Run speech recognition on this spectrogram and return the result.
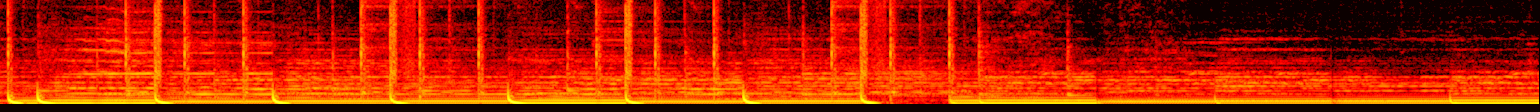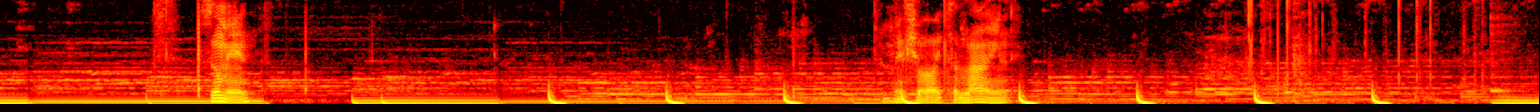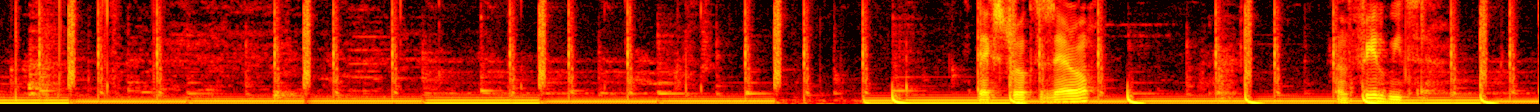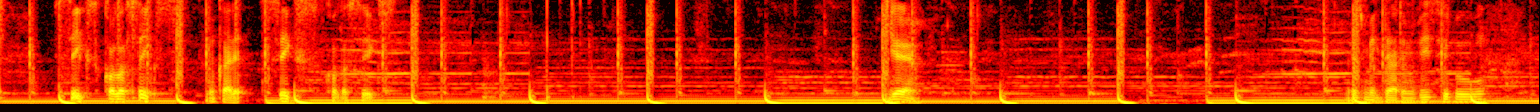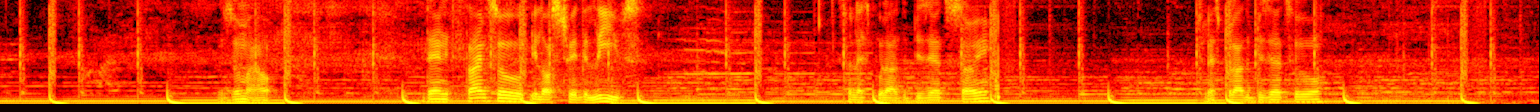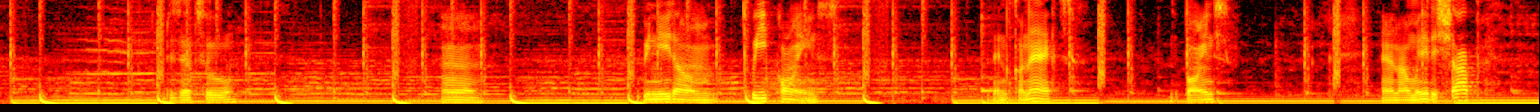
Zoom in make sure it's aligned. Take stroke to zero. And fill with six color six. Look at it. Six color six yeah. Let's make that invisible. Zoom out. Then it's time to illustrate the leaves. So let's pull out the bezier sorry. So let's pull out the bezier tool bezier tool um we need um three points then connect the points and now we need a sharp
